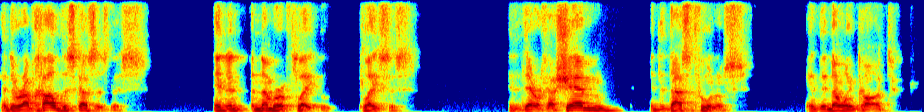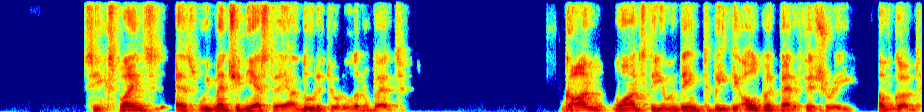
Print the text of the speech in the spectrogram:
And the Ramchal discusses this in a, a number of pla- places. In the Derech Hashem, in the Daas Tevunos. in the knowing God. So he explains, as we mentioned yesterday, I alluded to it a little bit. God wants the human being to be the ultimate beneficiary of good.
